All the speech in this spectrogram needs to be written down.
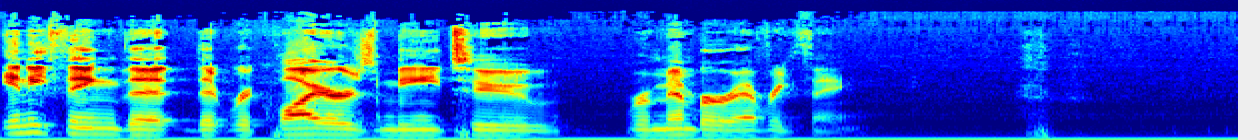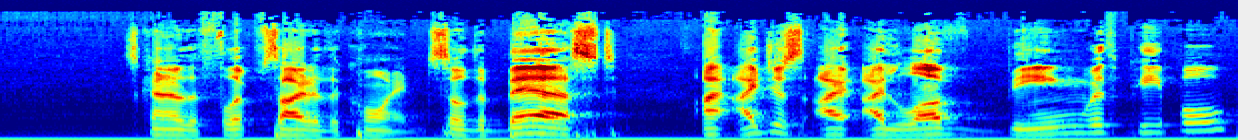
anything that, that requires me to remember everything. It's kind of the flip side of the coin. So the best, I, I just I, I love being with people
